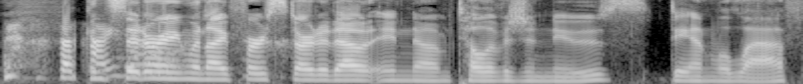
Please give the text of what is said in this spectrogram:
Considering when I first started out in um, television news, Dan will laugh.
